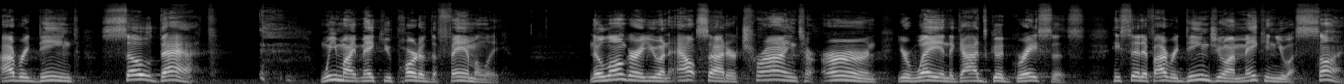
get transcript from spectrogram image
I redeemed so that we might make you part of the family. No longer are you an outsider trying to earn your way into God's good graces. He said, If I redeemed you, I'm making you a son.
